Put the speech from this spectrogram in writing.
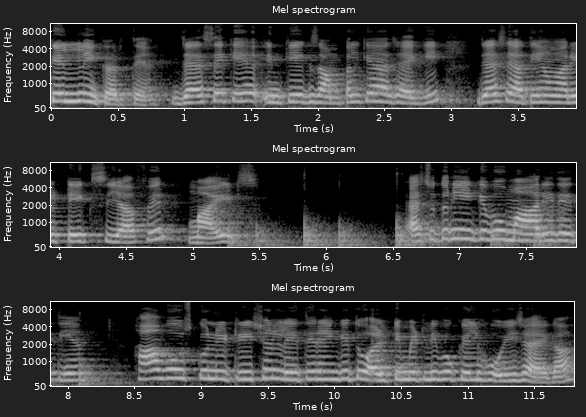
किल नहीं करते हैं। जैसे कि इनकी एग्जांपल क्या आ जाएगी? जैसे आती है हमारी टिक्स या फिर माइट्स ऐसे तो नहीं है कि वो मार ही देती हैं। हाँ वो उसको न्यूट्रिशन लेते रहेंगे तो अल्टीमेटली वो किल हो ही जाएगा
